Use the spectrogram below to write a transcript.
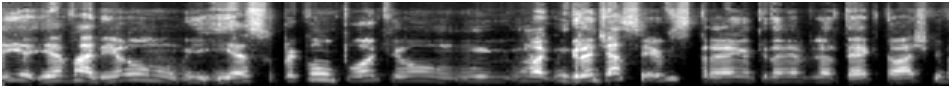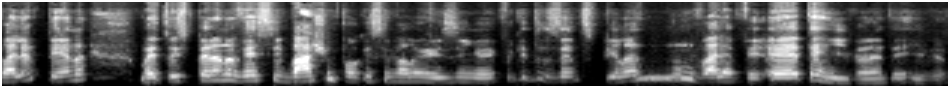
ia, ia valer um. ia super compor aqui um, um, um grande acervo estranho aqui da minha biblioteca, então acho que vale a pena, mas estou esperando ver se baixa um pouco esse valorzinho aí, porque 200 pila não vale a pena. É terrível, né? Terrível.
